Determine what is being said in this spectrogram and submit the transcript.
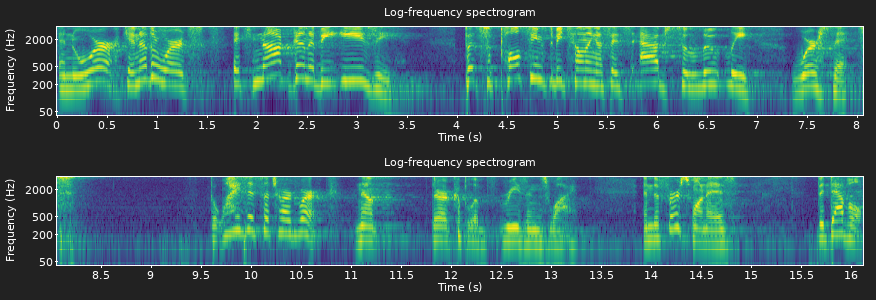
and work. In other words, it's not going to be easy. But so Paul seems to be telling us it's absolutely worth it. But why is it such hard work? Now, there are a couple of reasons why. And the first one is the devil,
